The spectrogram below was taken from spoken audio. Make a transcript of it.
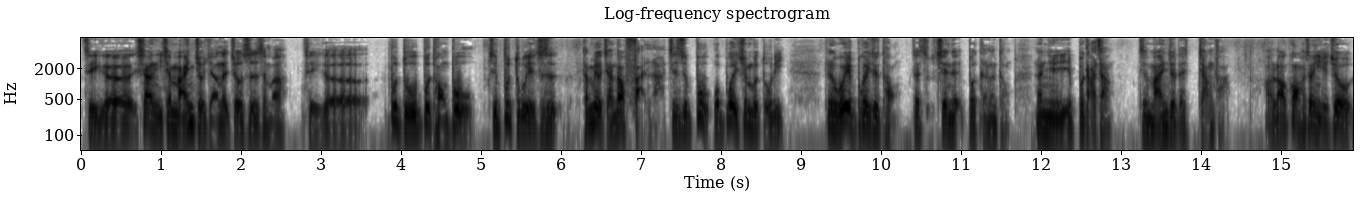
这个像以前马英九讲的就是什么这个。不独不统不武，其实不独也就是他没有讲到反了，其实就不，我不会宣布独立，但是我也不会去统，这现在不可能统，那你也不打仗，这是马英九的讲法，啊，老共好像也就。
